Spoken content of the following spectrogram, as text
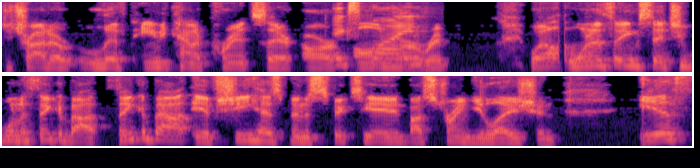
to try to lift any kind of prints that are Explain. on her. Well, one of the things that you want to think about, think about if she has been asphyxiated by strangulation. if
